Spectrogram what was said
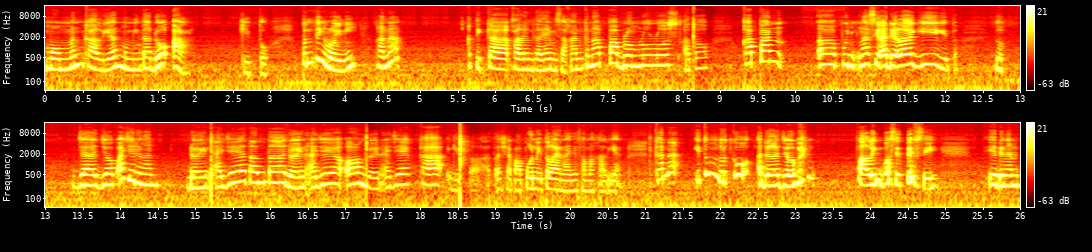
momen kalian meminta doa. Gitu. Penting loh ini karena ketika kalian tanya misalkan kenapa belum lulus? atau kapan uh, pun- ngasih adik lagi gitu. Loh ja- jawab aja dengan doain aja ya tante doain aja ya om doain aja ya kak gitu. Atau siapa pun itu yang nanya sama kalian. Karena itu menurutku adalah jawaban paling positif sih. Ya dengan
